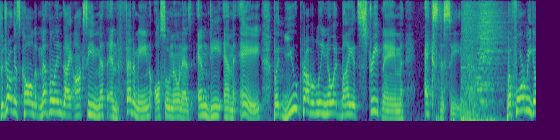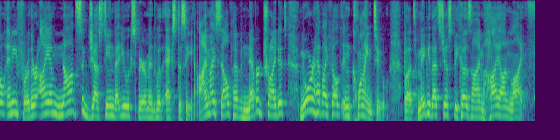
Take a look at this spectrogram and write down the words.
The drug is called methylene dioxymethamphetamine, also known as MDMA, but you probably know it by its street name, ecstasy. Before we go any further, I am not suggesting that you experiment with ecstasy. I myself have never tried it, nor have I felt inclined to. But maybe that's just because I'm high on life.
